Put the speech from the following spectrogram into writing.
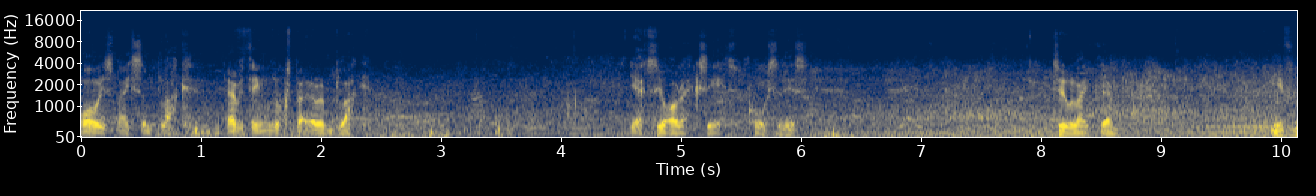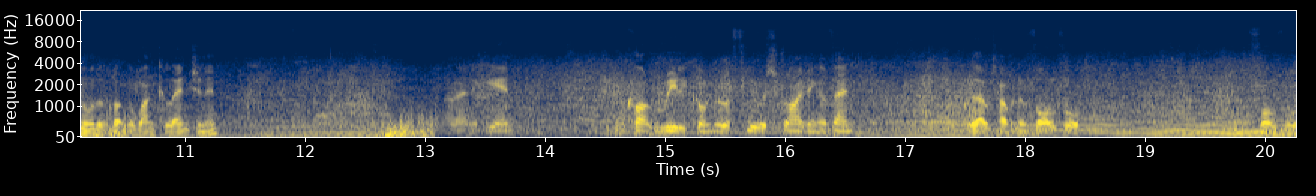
Always nice and black. Everything looks better in black. Yeah, it's the RX-8, of course it is. Do like them. Even though they've got the Wankel engine in. And then again, you can't really come to a Furious driving event without having a Volvo. Volvo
